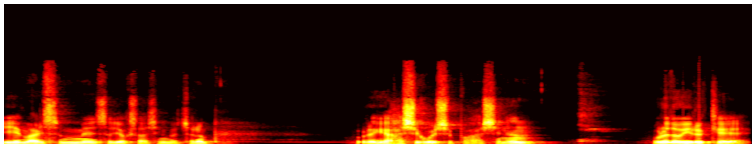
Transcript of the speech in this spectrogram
이 말씀에서 역사하시는 것처럼 우리에게 하시고 싶어 하시는 우리도 이렇게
